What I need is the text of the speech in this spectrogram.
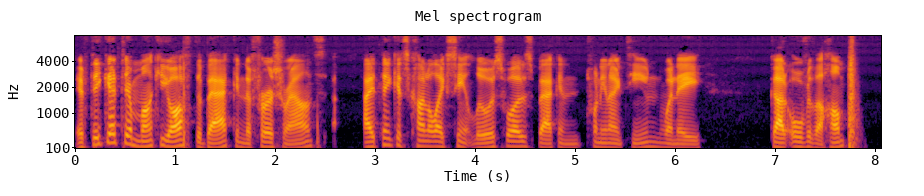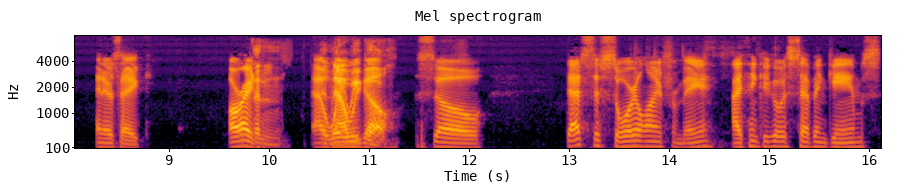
If they get their monkey off the back in the first round, I think it's kind of like St. Louis was back in 2019 when they got over the hump, and it was like, all right, And and away now we we go. go. So that's the storyline for me. I think it goes seven games.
